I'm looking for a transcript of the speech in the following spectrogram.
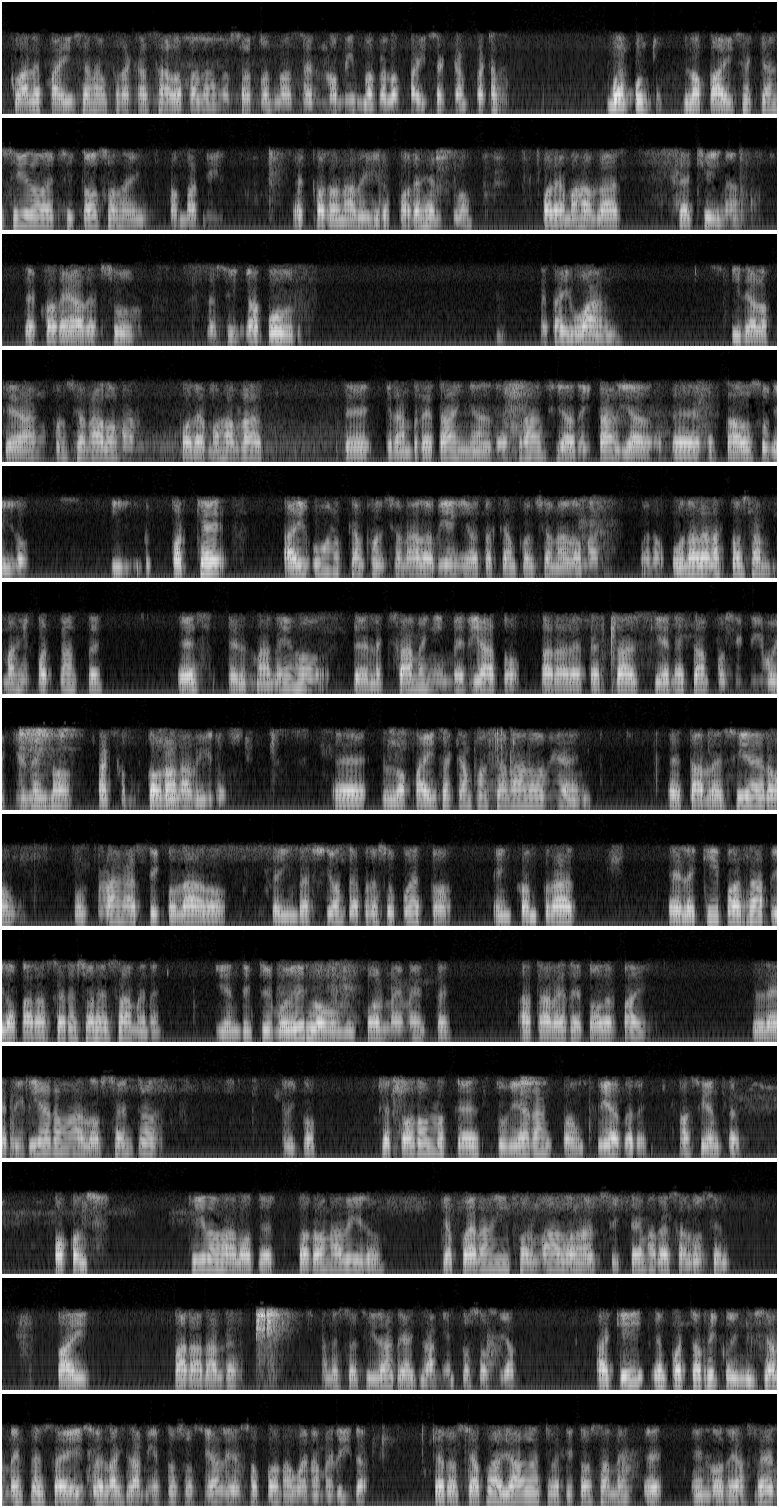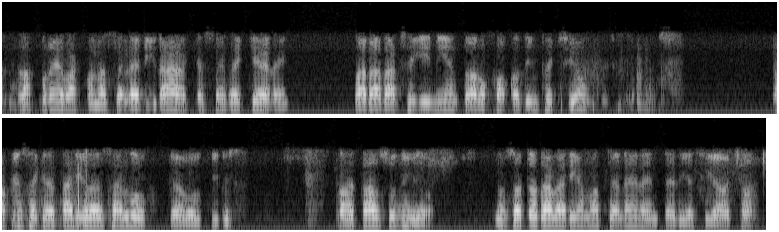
cuáles países han fracasado para nosotros no hacer lo mismo que los países que han fracasado. Buen punto. Los países que han sido exitosos en combatir el coronavirus, por ejemplo, podemos hablar de China, de Corea del Sur, de Singapur, de Taiwán, y de los que han funcionado mal, podemos hablar de Gran Bretaña, de Francia, de Italia, de Estados Unidos. ¿Y por qué hay unos que han funcionado bien y otros que han funcionado mal? Bueno, una de las cosas más importantes es el manejo del examen inmediato para detectar quiénes dan positivo y quiénes no al coronavirus. Eh, los países que han funcionado bien establecieron un plan articulado de inversión de presupuesto en comprar el equipo rápido para hacer esos exámenes y en distribuirlo uniformemente a través de todo el país. Le pidieron a los centros públicos que todos los que estuvieran con fiebre, pacientes o con a los del coronavirus, que fueran informados al sistema de salud del país para darle la necesidad de aislamiento social. Aquí en Puerto Rico inicialmente se hizo el aislamiento social y eso fue una buena medida, pero se ha fallado estrepitosamente en lo de hacer las pruebas con la celeridad que se requiere para dar seguimiento a los focos de infección. El propio secretario de Salud que utiliza los Estados Unidos, nosotros deberíamos tener entre 18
